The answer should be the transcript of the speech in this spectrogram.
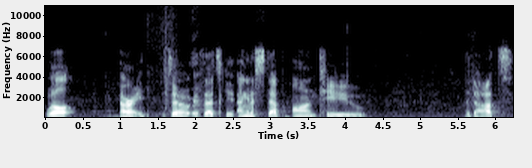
Well, all right. So if that's, the I'm gonna step onto the dots.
